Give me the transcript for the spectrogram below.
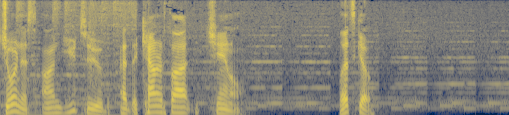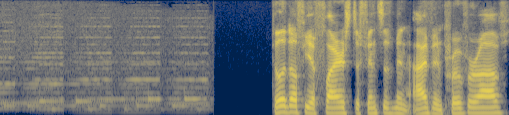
join us on YouTube at the Counterthought channel. Let's go. Philadelphia Flyers defenseman Ivan Provorov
